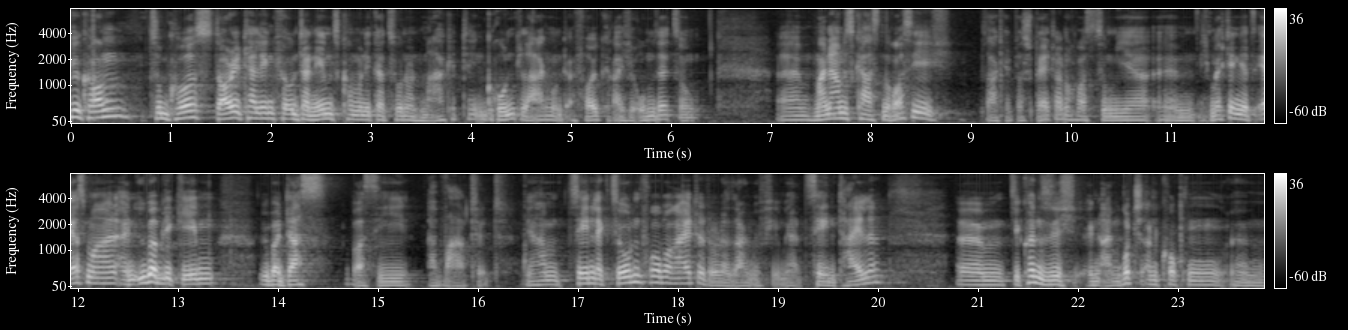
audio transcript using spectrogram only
willkommen zum Kurs Storytelling für Unternehmenskommunikation und Marketing, Grundlagen und erfolgreiche Umsetzung. Ähm, mein Name ist Carsten Rossi, ich sage etwas später noch was zu mir. Ähm, ich möchte Ihnen jetzt erstmal einen Überblick geben über das, was Sie erwartet. Wir haben zehn Lektionen vorbereitet oder sagen wir vielmehr zehn Teile. Ähm, Sie können sich in einem Rutsch angucken, ähm,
